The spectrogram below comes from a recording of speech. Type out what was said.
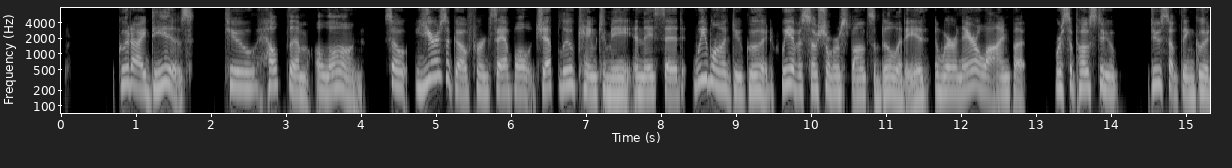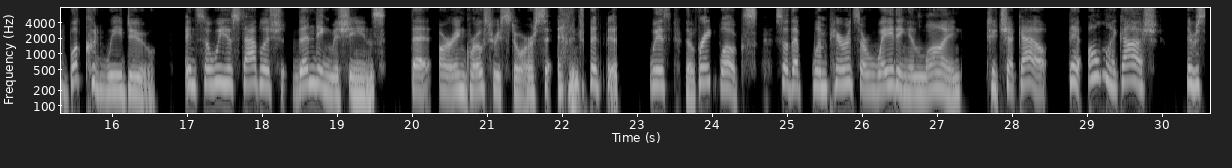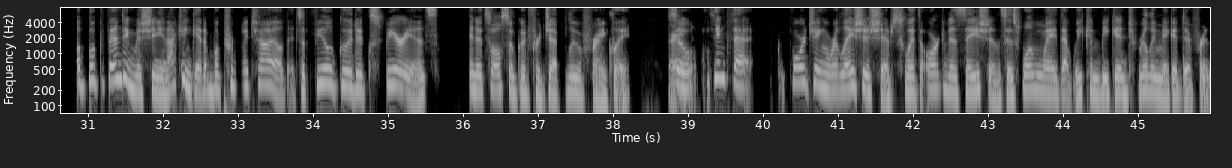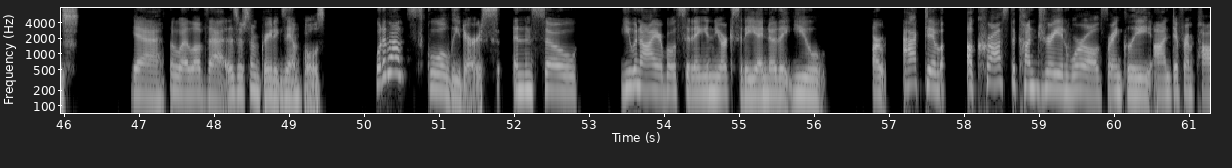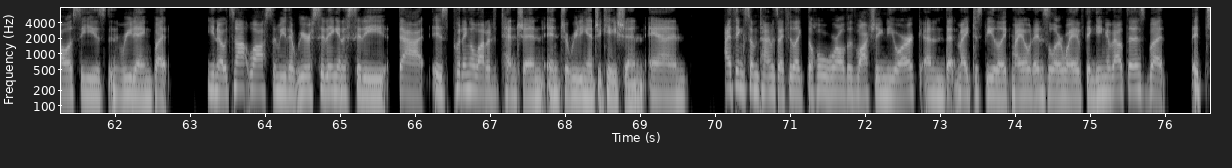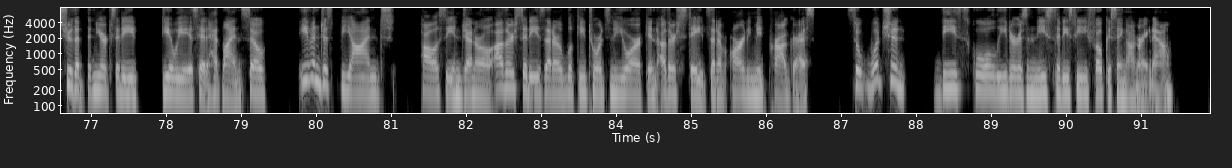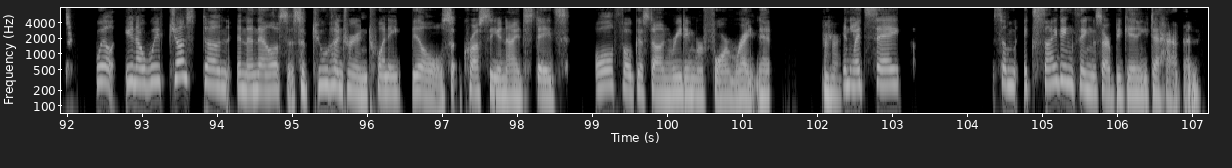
good ideas to help them along. So years ago, for example, JetBlue came to me and they said, we want to do good. We have a social responsibility. We're an airline, but we're supposed to do something good. What could we do? And so we established vending machines that are in grocery stores with free books so that when parents are waiting in line to check out that, oh my gosh, there's a book vending machine. I can get a book for my child. It's a feel good experience. And it's also good for JetBlue, frankly. Right. So I think that forging relationships with organizations is one way that we can begin to really make a difference. Yeah. Oh, I love that. Those are some great examples. What about school leaders? And so you and I are both sitting in New York City. I know that you are active across the country and world, frankly, on different policies and reading. But, you know, it's not lost on me that we are sitting in a city that is putting a lot of attention into reading education. And I think sometimes I feel like the whole world is watching New York and that might just be like my own insular way of thinking about this. But it's true that the New York City DOE has hit headlines. So even just beyond policy in general, other cities that are looking towards New York and other states that have already made progress so what should these school leaders in these cities be focusing on right now? Well, you know, we've just done an analysis of 220 bills across the United States, all focused on reading reform right now. Mm-hmm. And I'd say some exciting things are beginning to happen.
